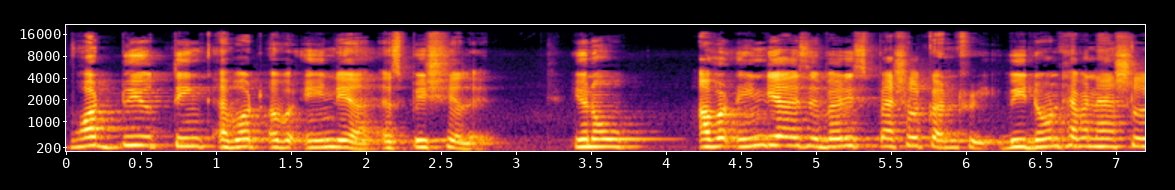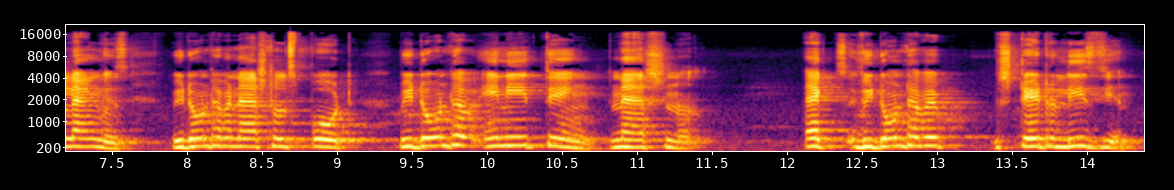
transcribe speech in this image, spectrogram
what do you think about our India, especially? You know, our India is a very special country. We don't have a national language. We don't have a national sport. We don't have anything national. We don't have a state religion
